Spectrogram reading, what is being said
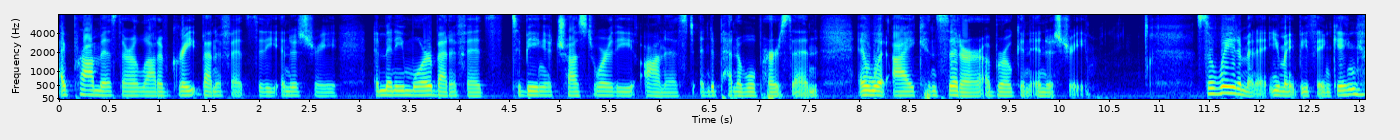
I promise there are a lot of great benefits to the industry and many more benefits to being a trustworthy, honest, and dependable person in what I consider a broken industry. So, wait a minute, you might be thinking.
